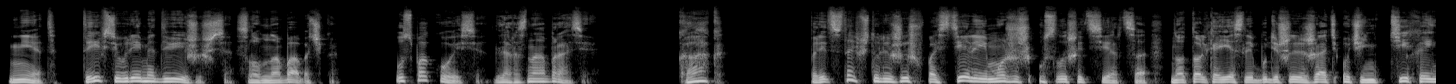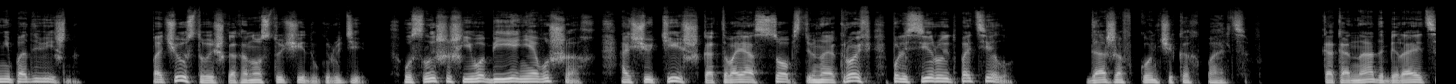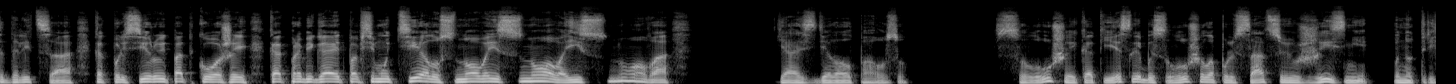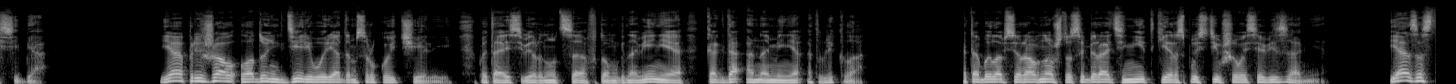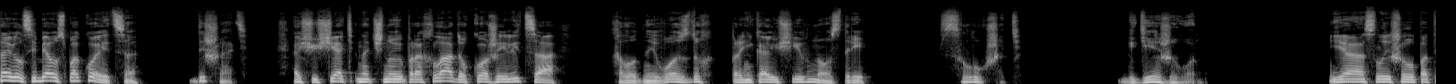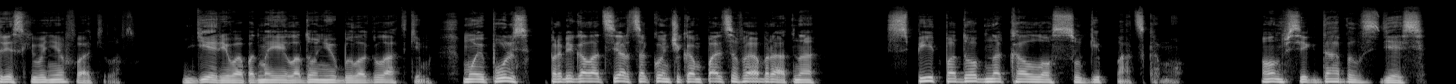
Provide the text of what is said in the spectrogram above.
Нет, ты все время движешься, словно бабочка. Успокойся для разнообразия. Как? Представь, что лежишь в постели и можешь услышать сердце, но только если будешь лежать очень тихо и неподвижно. Почувствуешь, как оно стучит в груди. Услышишь его биение в ушах, ощутишь, как твоя собственная кровь пульсирует по телу, даже в кончиках пальцев. Как она добирается до лица, как пульсирует под кожей, как пробегает по всему телу снова и снова и снова. Я сделал паузу. Слушай, как если бы слушала пульсацию жизни внутри себя. Я прижал ладонь к дереву рядом с рукой Челии, пытаясь вернуться в то мгновение, когда она меня отвлекла. Это было все равно, что собирать нитки распустившегося вязания. Я заставил себя успокоиться, дышать, ощущать ночную прохладу кожи и лица, холодный воздух, проникающий в ноздри, слушать. Где же он? Я слышал потрескивание факелов. Дерево под моей ладонью было гладким. Мой пульс пробегал от сердца кончиком пальцев и обратно. Спит подобно колоссу гипатскому. Он всегда был здесь,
